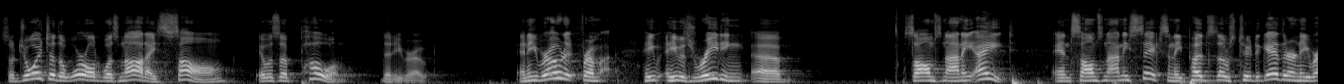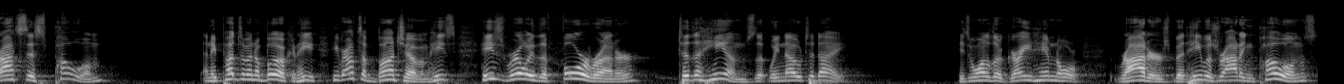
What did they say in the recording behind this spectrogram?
So Joy to the World was not a song, it was a poem that he wrote. And he wrote it from, he, he was reading... Uh, Psalms 98 and Psalms 96, and he puts those two together and he writes this poem and he puts them in a book and he, he writes a bunch of them. He's, he's really the forerunner to the hymns that we know today. He's one of the great hymnal writers, but he was writing poems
